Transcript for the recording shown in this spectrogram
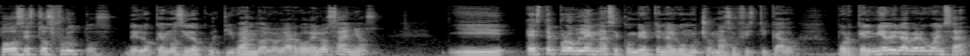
todos estos frutos de lo que hemos ido cultivando a lo largo de los años y este problema se convierte en algo mucho más sofisticado, porque el miedo y la vergüenza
